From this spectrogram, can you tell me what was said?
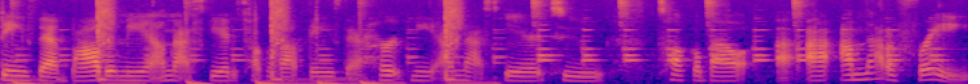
things that bother me. I'm not scared to talk about things that hurt me. I'm not scared to talk about I, I, I'm not afraid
